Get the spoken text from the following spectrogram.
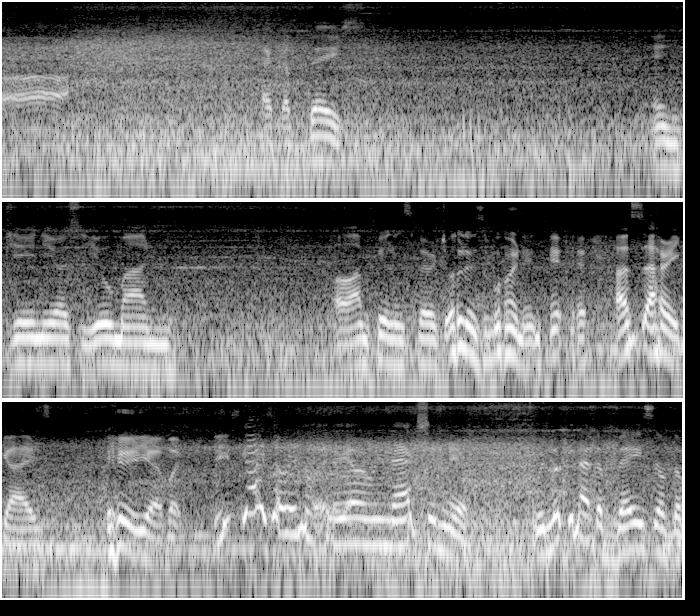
Uh, at the base ingenious human. Oh, I'm feeling spiritual this morning. I'm sorry, guys. yeah, but these guys are in, they are in action there. We're looking at the base of the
